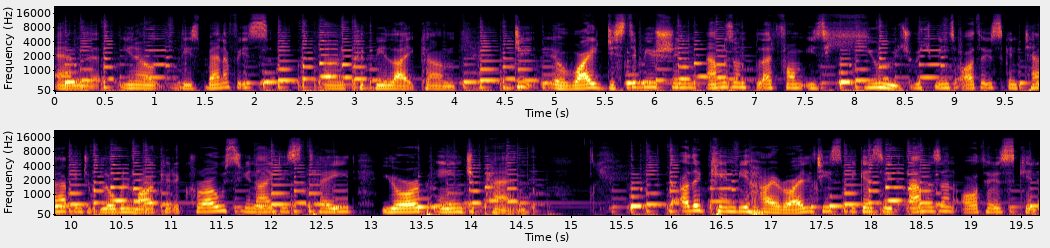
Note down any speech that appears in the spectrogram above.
and you know these benefits uh, could be like um, di- uh, wide distribution. Amazon platform is huge, which means authors can tap into global market across United States, Europe, and Japan other can be high royalties because with Amazon authors can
